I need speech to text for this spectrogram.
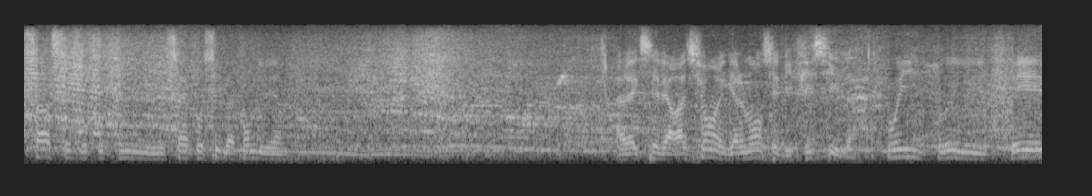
ça c'est beaucoup plus, c'est impossible à conduire. À l'accélération également, c'est difficile. Oui, oui, oui. Et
